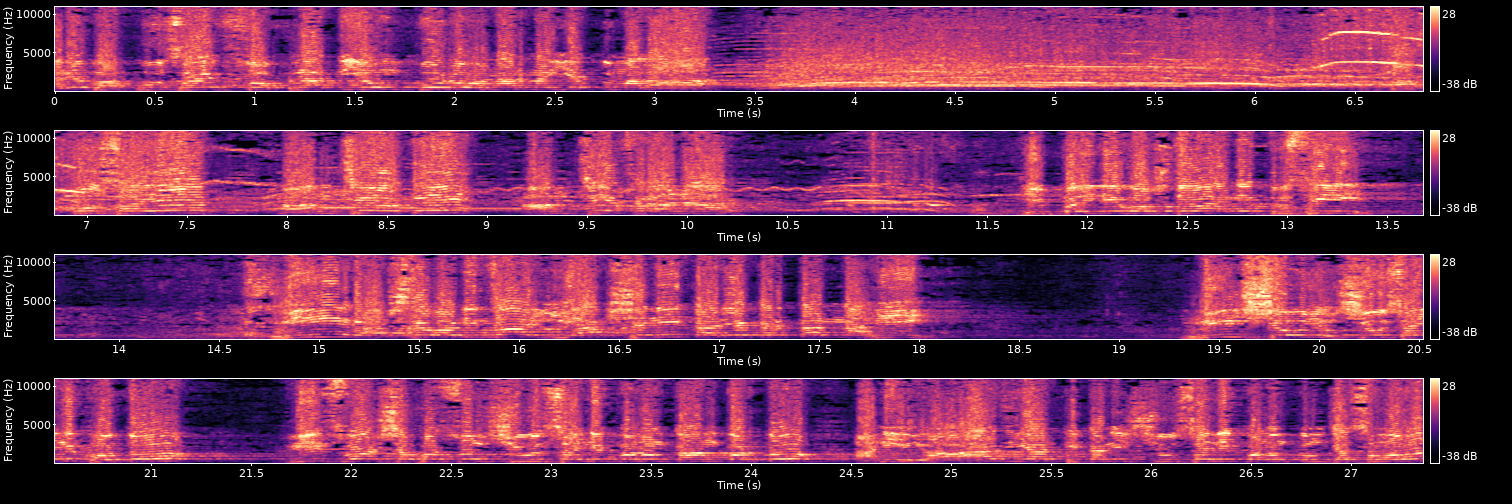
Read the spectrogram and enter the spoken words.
अरे बापू साहेब स्वप्नात येऊन पोरं होणार नाहीये तुम्हाला. बापू साहेब आमचे होते आमचेच राहणार. ही पहिली गोष्ट आणि दुसरी. मी राष्ट्रवादी या क्षणी कार्यकर्ता नाही मी शिव शिवसैनिक होतो वीस वर्षापासून शिवसैनिक म्हणून काम करतो आणि आज या ठिकाणी शिवसैनिक म्हणून तुमच्यासमोर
